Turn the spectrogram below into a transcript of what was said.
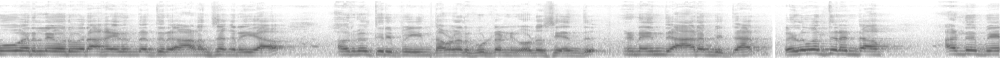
மூவரிலே ஒருவராக இருந்த திரு ஆனந்த் சங்கரையா அவர்கள் திருப்பியும் தமிழர் கூட்டணியோடு சேர்ந்து இணைந்து ஆரம்பித்தார். எழுபத்தி ரெண்டாம் ஆண்டு மே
